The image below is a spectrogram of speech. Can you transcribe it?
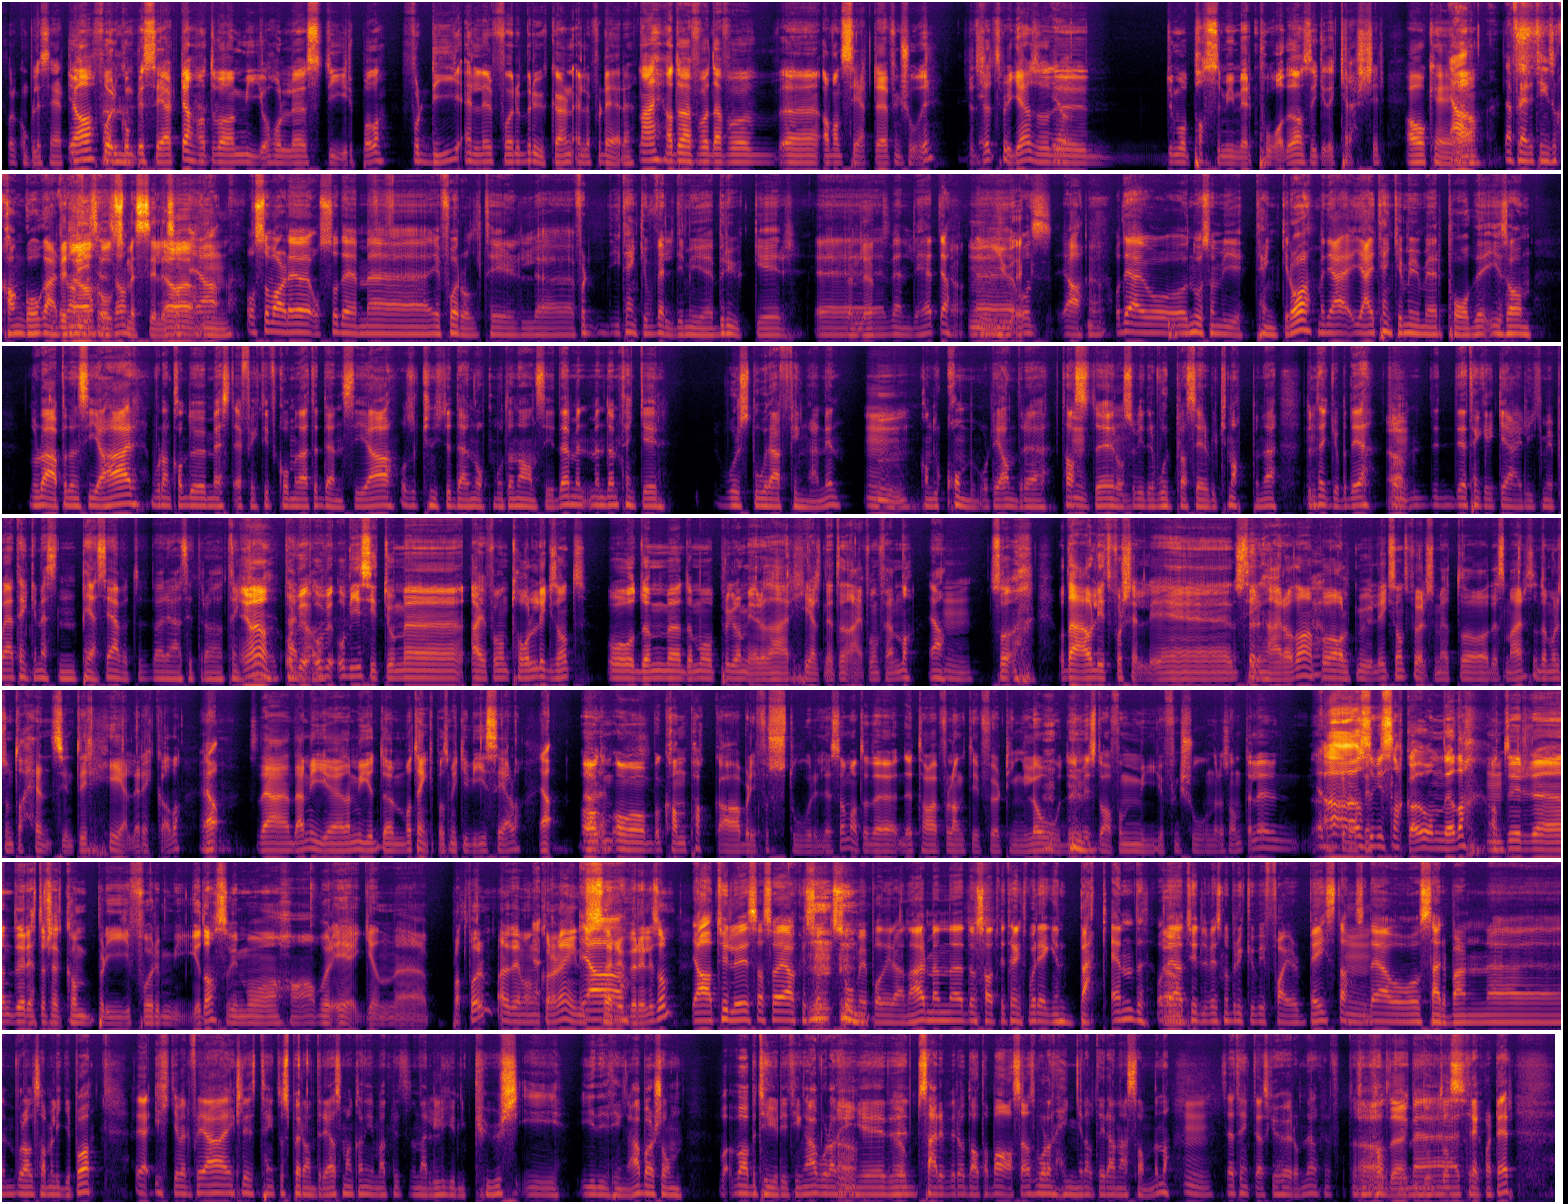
For komplisert. ja, for komplisert, ja. At det var mye å holde styr på, da. For de, eller for brukeren, eller for dere? Nei, at det er for, det er for uh, avanserte funksjoner, rett og slett. Så du, du må passe mye mer på det, da, så ikke det krasjer. Ah, ok, ja. Ja, det er flere ting som kan gå gærent. sånn. Vedlikeholdsmessig, liksom. Ja, Ja, Mm. og så var det også det med i forhold til eh, For de tenker jo veldig mye brukervennlighet. Eh, vennlighet, ja. Ja. Mm, UX. og, ja. Ja. og det er jo noe som vi tenker òg, men jeg, jeg tenker mye mer på det i sånn når du er på den sida her, hvordan kan du mest effektivt komme deg til den sida, og så knytte den opp mot en annen side? Men, men de tenker hvor stor er fingeren din? Mm. Kan du komme bort til andre taster Mm, osv.? og så videre? Hvor plasserer du knappene? De Mm. tenker jo på det. Ja. det. Det tenker ikke jeg like mye på. Jeg tenker nesten PC, jeg, vet du, der jeg sitter og tenker. Ja, ja. Og, vi, og, vi, og vi sitter jo med iPhone 12, ikke sant. Og de, de må programmere det her helt ned til en iPhone 5, da. Ja. Mm. Så, og det er jo litt forskjellige ting her og da, på alt mulig. ikke sant? Følsomhet og det som er. Så de må liksom ta hensyn til hele rekka, da. Ja. Så det er, det er mye, det er mye dem å tenke på som ikke vi ser, da. Ja. Og, og kan pakka bli for stor, liksom? At det, det tar for lang tid før ting loader, hvis du har for mye funksjoner og sånt, eller? Ja, altså Vi snakka jo om det, da. Mm. At det, det rett og slett kan bli for mye, da. Så vi må ha vår egen eh, plattform, er det det man kaller det? Egen Ja. servere, liksom? ja, tydeligvis. Altså, jeg har ikke sett så mye på de greiene her, men eh, de sa at vi trengte vår egen backend. Og det er tydeligvis, nå bruker vi Firebase, da, Mm. så det er jo serveren eh, hvor alt sammen ligger på. Jeg, ikke vel, for jeg har egentlig tenkt å spørre Andreas om han kan gi meg et litt sånn der lynkurs i, i de tinga. Bare sånn hva, hva betyr de tinga? Hvordan Ja, henger ja. server og databaser? Altså, hvordan henger alt det greiene sammen? da? Mm. Så jeg tenkte jeg skulle høre om det. Jeg kunne fått en sånn Ja, halvtime, tre kvarter.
